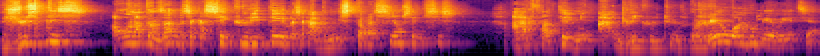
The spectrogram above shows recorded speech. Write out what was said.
justice, ao anatin'izany ny resaka sécurité, ny resaka administration sy ny sisa ary fahatelo ny agriculture, reo aloha le retsy a,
